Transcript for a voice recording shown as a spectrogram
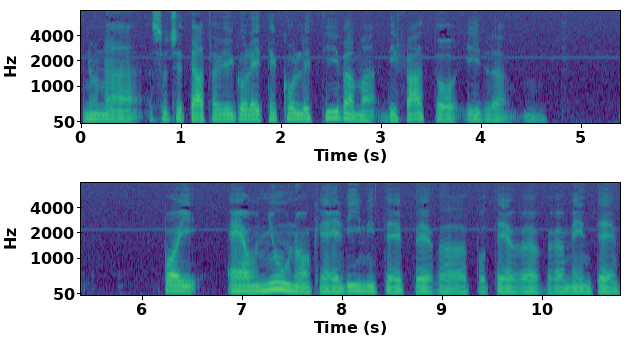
in una società, tra virgolette, collettiva, ma di fatto il, poi è ognuno che è limite per uh, poter veramente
